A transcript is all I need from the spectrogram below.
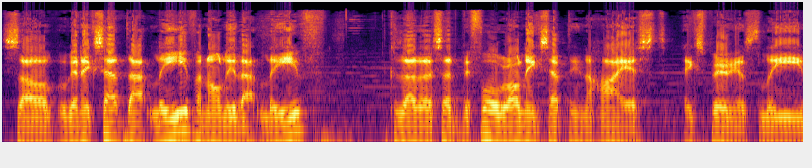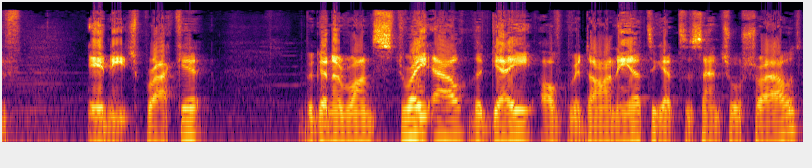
So we're going to accept that leve and only that leve. because as I said before, we're only accepting the highest experience leve in each bracket. We're going to run straight out the gate of Gridania to get to Central Shroud.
